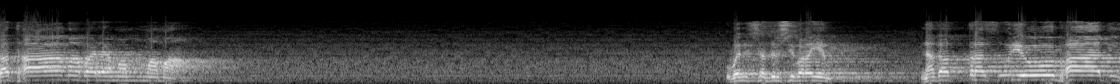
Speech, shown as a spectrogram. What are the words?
തഥാമപരമം മമ. ഉപനിഷദൃശി പറയും നതത്ര സൂര്യോഭാതി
